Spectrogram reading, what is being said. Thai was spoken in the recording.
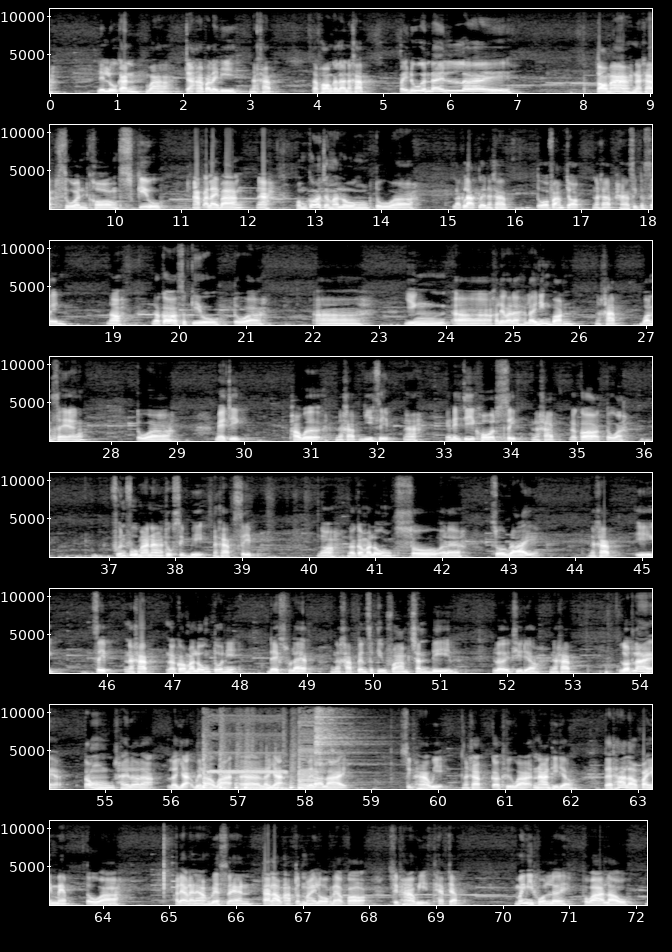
เรียนรู้กันว่าจะอัพอะไรดีนะครับถ้าพร้อมกันแล้วนะครับ ไปดูกันได้เลย ต่อมานะครับ ส่วนของสกิลอัพอะไรบ้างนะ ผมก็จะมาลงตัวหลักๆเลยนะครับ ตัวฟาร์มจ็อบนะครับ 50%เนาะแล้วก็สกิลตัวอ่ายิงเอ่อเขาเรียกว่าอะไร Lightning Ball นะครับ บอลแสง ตัว Magic Power นะครับ 20 นะ Energy Code 10 นะครับ แล้วก็ตัว ฟื้นฟูมานาทุก 10 วินะครับ 10 เนาะแล้วก็มาลงโซอะไรโซไรนะครับ อีก 10 นะครับ แล้วก็มาลงตัวนี้ Dex Flat นะครับ เป็นสกิลฟาร์มชั้นดีเลยทีเดียวนะครับ ลดไล่ต้องใช้ระยะระยะเวลาว่าเอ่อระยะเวลาไล่ 15 วินะครับ ก็ถือว่านานทีเดียว แต่ถ้าเราไปแมปตัวเขาเรียกอะไรนะเวสแลนด์ถ้าเราอัพต้นไม้โลกแล้วก็ 15 วิแทบจะไม่มีผลเลย เพราะว่าเรา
